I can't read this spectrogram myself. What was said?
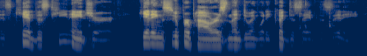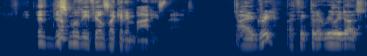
this kid, this teenager getting superpowers and then doing what he could to save the city. This yep. movie feels like it embodies that. I agree. I think that it really does.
